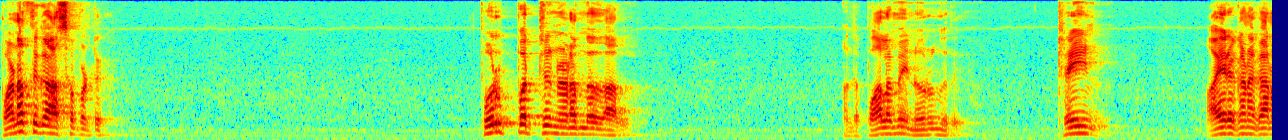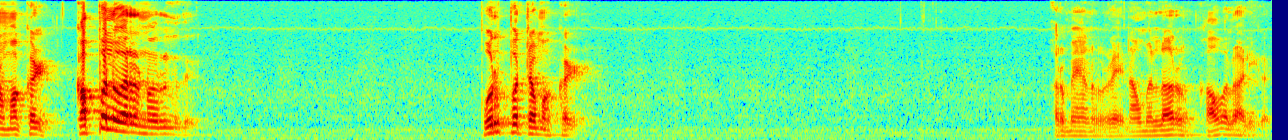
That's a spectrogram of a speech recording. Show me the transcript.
பணத்துக்கு ஆசைப்பட்டு பொறுப்பற்று நடந்ததால் அந்த பாலமே நொறுங்குது. ட்ரெயின் ஆயிரக்கணக்கான மக்கள் கப்பல் வர நொறுங்குது. பொறுப்பற்ற மக்கள். அருமையானவர்களே நாம் எல்லாரும் காவலாளிகள்.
